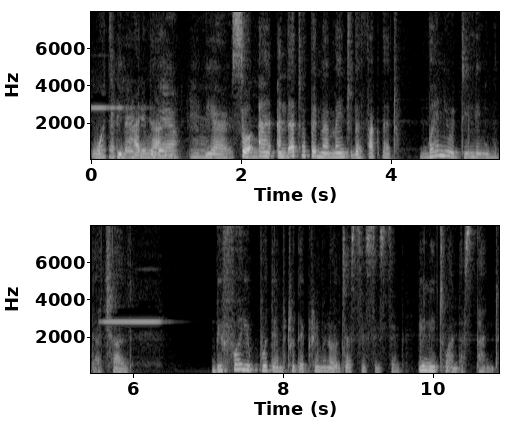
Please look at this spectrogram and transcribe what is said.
what that he had done. Mm. Yeah. So, mm. and, and that opened my mind to the fact that when you're dealing with a child, before you put them through the criminal justice system, you need to understand.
